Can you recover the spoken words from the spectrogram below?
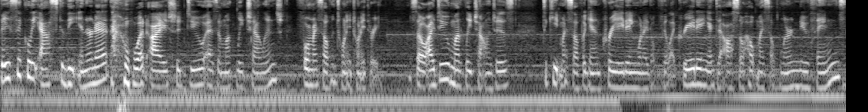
basically asked the internet what I should do as a monthly challenge for myself in 2023. So I do monthly challenges to keep myself again creating when I don't feel like creating and to also help myself learn new things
